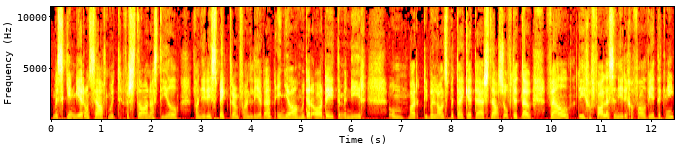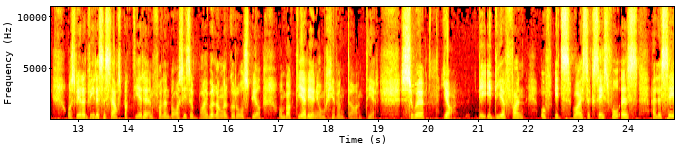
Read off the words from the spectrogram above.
miskien meer onsself moet verstaan as deel van hierdie spektrum van lewe. En ja, moeder aarde het 'n manier om maar die balans baie keer te herstel. So of dit nou wel die geval is in hierdie geval, weet ek nie. Ons weet dat virusse selfs bakterieë inval en basies 'n baie belangrike rol speel om bakterieë in die omgewing te hanteer. So ja, die idee van of iets baie suksesvol is, hulle sê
